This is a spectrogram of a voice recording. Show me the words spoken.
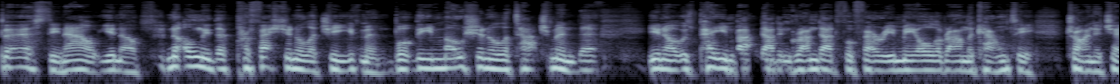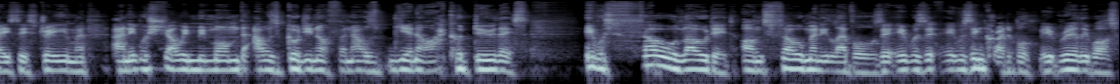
bursting out. You know, not only the professional achievement, but the emotional attachment that you know, it was paying back dad and granddad for ferrying me all around the county trying to chase this dream. And, and it was showing me mum that I was good enough and I was, you know, I could do this. It was so loaded on so many levels. It, it was it was incredible. It really was.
